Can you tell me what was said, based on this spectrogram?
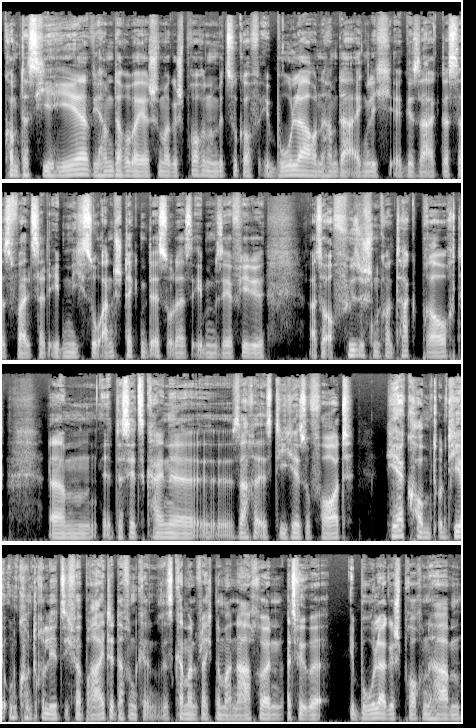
kommt das hierher? Wir haben darüber ja schon mal gesprochen in Bezug auf Ebola und haben da eigentlich äh, gesagt, dass das, weil es halt eben nicht so ansteckend ist oder es eben sehr viel, also auch physischen Kontakt braucht, ähm, das jetzt keine äh, Sache ist, die hier sofort herkommt und hier unkontrolliert sich verbreitet. Davon, das kann man vielleicht nochmal nachhören, als wir über Ebola gesprochen haben.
